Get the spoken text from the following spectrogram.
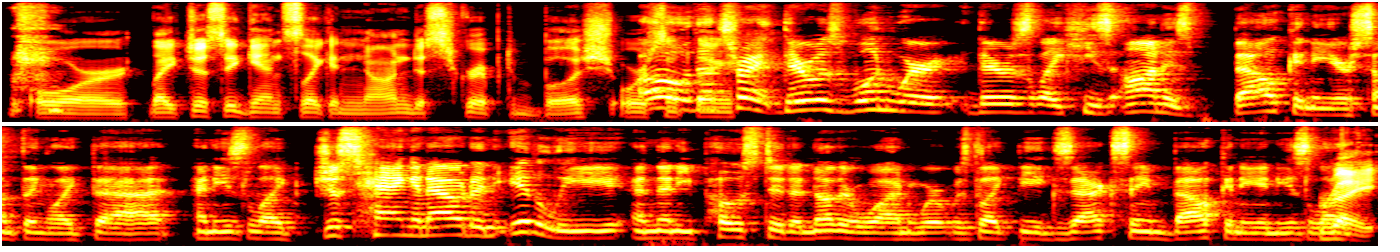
or like just against like a nondescript bush or Oh, something Oh, that's right. There was one where there's like he's on his balcony or something like that, and he's like just hanging out in Italy, and then he posted another one where it was like the exact same balcony, and he's like, right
